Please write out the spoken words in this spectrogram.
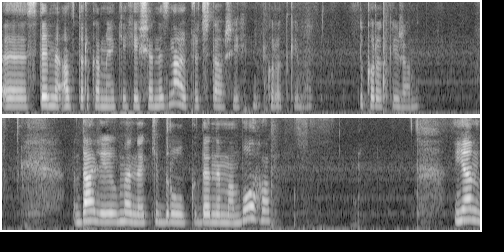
е, з тими авторками, яких я ще не знаю, прочитавши їхній короткий метод, короткий жанр. Далі у мене кідрук, де нема Бога. Я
